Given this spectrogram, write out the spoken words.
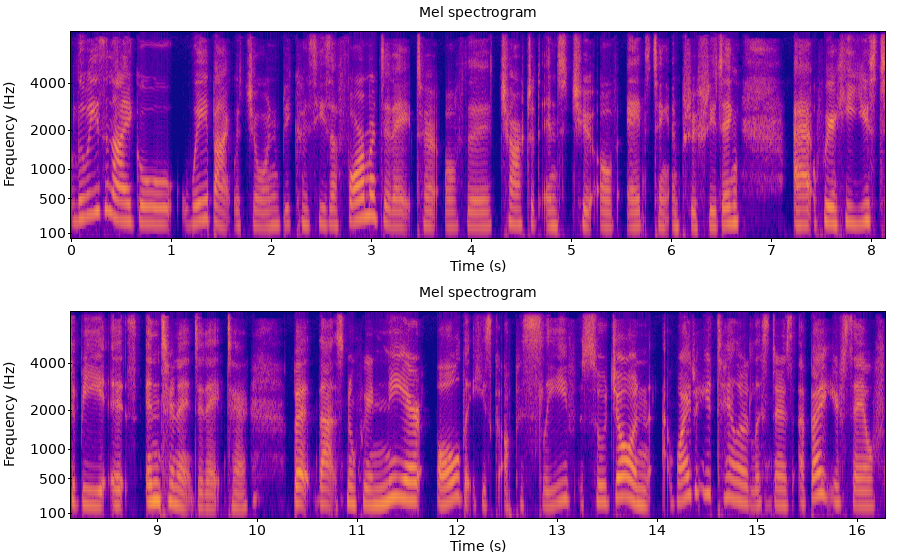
Louise and I go way back with John because he's a former director of the Chartered Institute of Editing and Proofreading, uh, where he used to be its internet director but that's nowhere near all that he's got up his sleeve. So, John, why don't you tell our listeners about yourself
